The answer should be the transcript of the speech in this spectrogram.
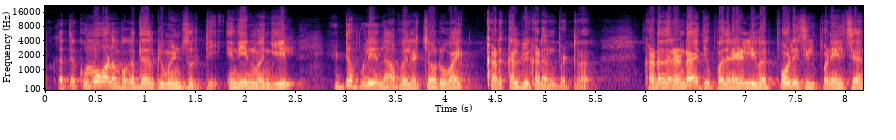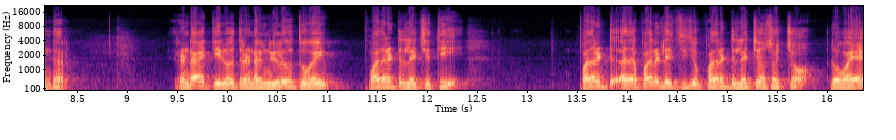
பக்கத்தில் கும்பகோணம் பக்கத்தில் இருக்க மீன் சுருட்டி இந்தியன் வங்கியில் எட்டு புள்ளி நாற்பது லட்சம் ரூபாய் கட கல்வி கடன் பெற்றார். கடந்த ரெண்டாயிரத்தி பதினேழில் இவர் போலீஸில் பணியில் சேர்ந்தார். ரெண்டாயிரத்தி இருபத்தி ரெண்டாம் நிலுவைத் தொகை பதினெட்டு லட்சத்தி பதினெட்டு பதினெட்டு லட்சம் பதினெட்டு லட்சம் சொச்சம் ரூபாயை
